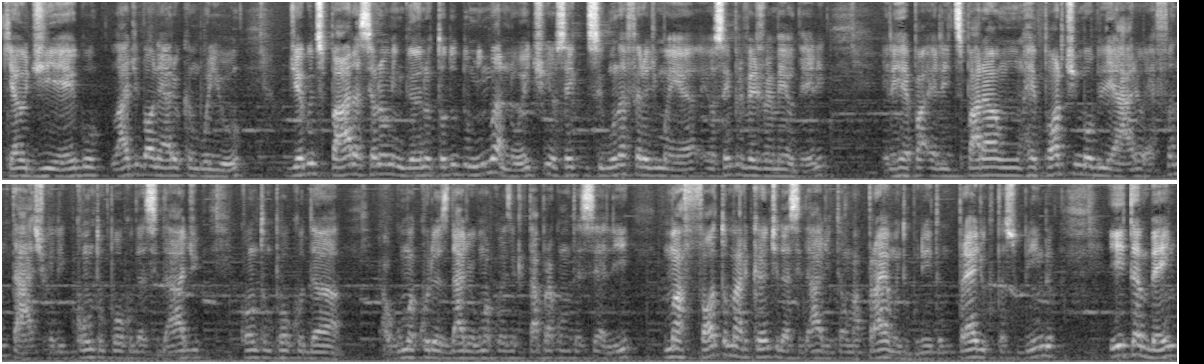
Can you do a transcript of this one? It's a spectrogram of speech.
que é o Diego, lá de Balneário Camboriú. Diego dispara, se eu não me engano, todo domingo à noite. Eu sei que de segunda-feira de manhã eu sempre vejo o e-mail dele. Ele, ele dispara um reporte imobiliário, é fantástico. Ele conta um pouco da cidade, conta um pouco da alguma curiosidade, alguma coisa que está para acontecer ali. Uma foto marcante da cidade, então uma praia muito bonita, um prédio que está subindo. E também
